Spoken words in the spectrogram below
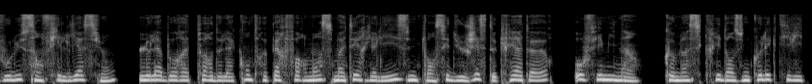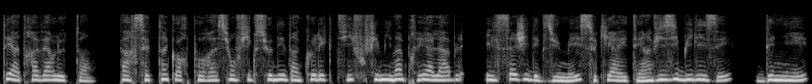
voulu sans filiation, le laboratoire de la contre-performance matérialise une pensée du geste créateur, au féminin, comme inscrit dans une collectivité à travers le temps. Par cette incorporation fictionnée d'un collectif féminin préalable, il s'agit d'exhumer ce qui a été invisibilisé, dénié,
